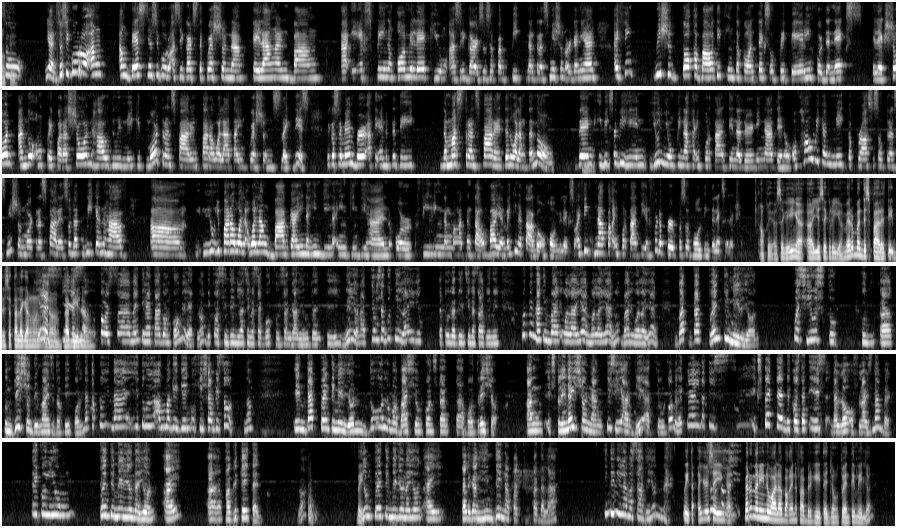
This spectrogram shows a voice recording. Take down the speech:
So, yan. So siguro ang ang best niya siguro as regards the question na kailangan bang uh, i-explain ng COMELEC yung as regards sa pag-peak ng transmission or ganyan, I think we should talk about it in the context of preparing for the next election. Ano ang preparasyon? How do we make it more transparent para wala tayong questions like this? Because remember, at the end of the day, na mas transparent, then walang tanong. Then, ibig sabihin, yun yung pinaka-importante na learning natin of, of how we can make the process of transmission more transparent so that we can have um y- y- para wala, walang bagay na hindi naintindihan or feeling ng mga ng taong bayan may tinatago ang COMELEC. So I think napaka-importante yun for the purpose of holding the next election. Okay, o sige, yun nga, uh, Yusek Rio, meron ba disparity dun sa talagang Yes, ano, yes. nabilang? Of course, uh, may tinatago ang COMELEC, no? Because hindi nila sinasagot kung saan galing yung 20 million. At yung sagot nila, ay yung katulad din sinasabi ni, huwag na nating baliwala yan, wala yan, no? Baliwala yan. But that 20 million was used to uh, condition the minds of the people na, tapo, na ito ang magiging official result, no? In that 20 million, doon lumabas yung constant uh, vote ratio ang explanation ng PCRV at yung COMELEC, well, that is expected because that is the law of large number. Eh kung yung 20 million na yun ay uh, fabricated, no? Wait. Yung 20 million na yun ay talagang hindi napagpadala, hindi nila masabi yun. Wait, uh, you're So, saying, so, uh, pero naniniwala ba kayo na fabricated yung 20 million?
